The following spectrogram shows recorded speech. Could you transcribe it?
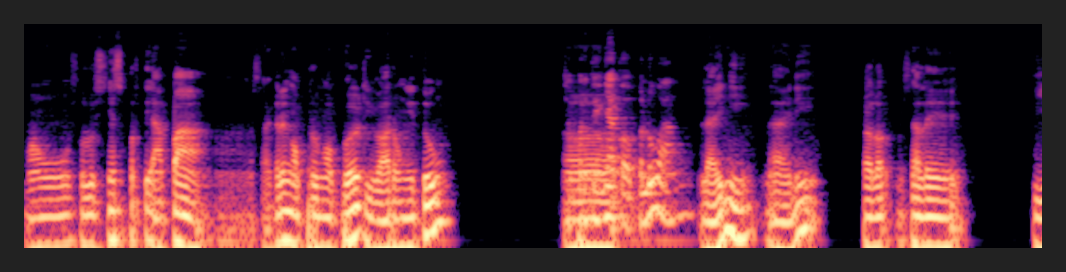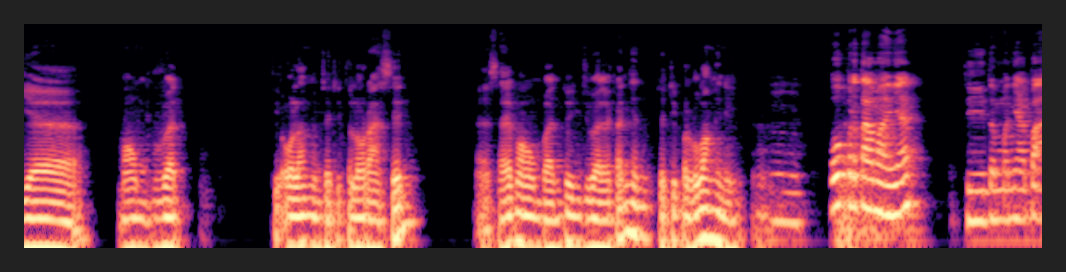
mau solusinya seperti apa Nah, terus akhirnya ngobrol-ngobrol di warung itu sepertinya Eh, kok peluang. lah ini lah ini kalau misalnya dia mau membuat diolah menjadi telur asin eh, saya mau bantu jualkan kan jadi peluang ini Hmm. Oh, Nah. pertamanya di temannya Pak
